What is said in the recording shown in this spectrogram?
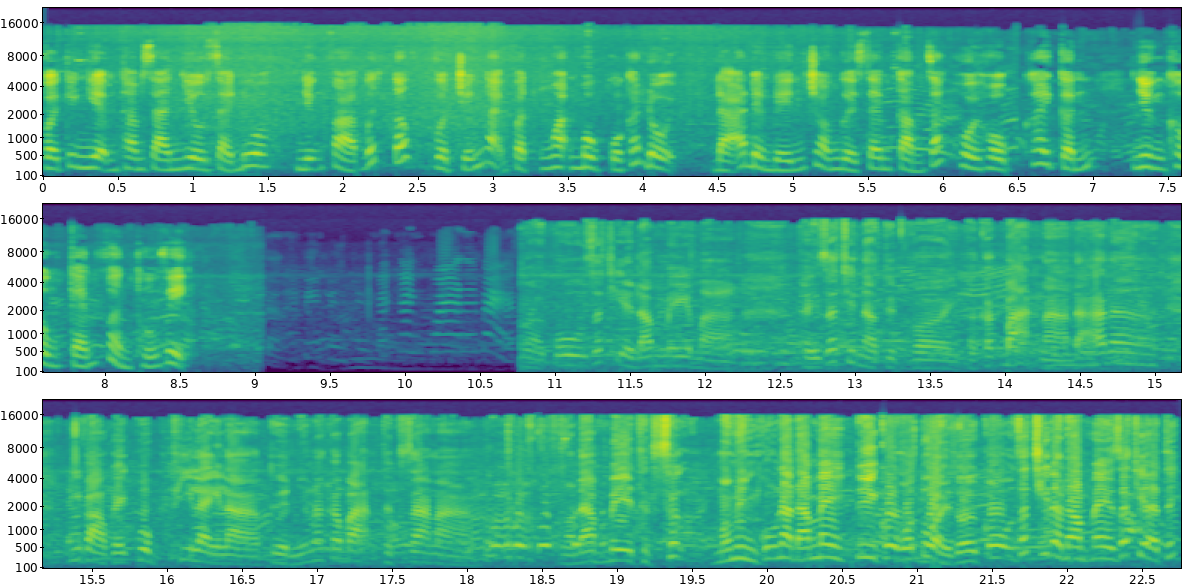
Với kinh nghiệm tham gia nhiều giải đua, những pha bứt tốc vượt chướng ngại vật ngoạn mục của các đội đã đem đến cho người xem cảm giác hồi hộp, khai cấn nhưng không kém phần thú vị. Cô rất là đam mê mà thấy rất là tuyệt vời và các bạn là đã ờ, đi vào cái cuộc thi này là tuyển những là các bạn thực ra là nó đam mê thực sự mà mình cũng là đam mê. Tuy cô có tuổi rồi cô rất là đam mê, rất là thích.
